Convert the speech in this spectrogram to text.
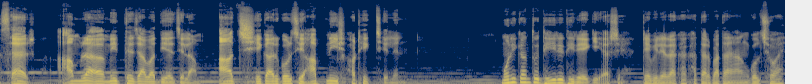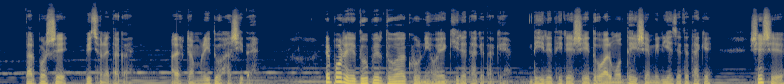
স্যার আমরা মিথ্যে যাবা দিয়েছিলাম। আজ স্বীকার করছি আপনি সঠিক ছিলেন। মণিকান্ত ধীরে ধীরে এগিয়ে আসে। টেবিলে রাখা খাতার পাতায় আঙ্গুল ছোঁয়ায় তারপর সে পিছনে তাকায় আর একটা মৃদু হাসি দেয়। এরপরে ধূপের ধোয়া ঘূর্ণি হয়ে ঘিরে থাকে তাকে। ধীরে ধীরে সেই ধোয়ার মধ্যেই সে মিলিয়ে যেতে থাকে। শেষে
